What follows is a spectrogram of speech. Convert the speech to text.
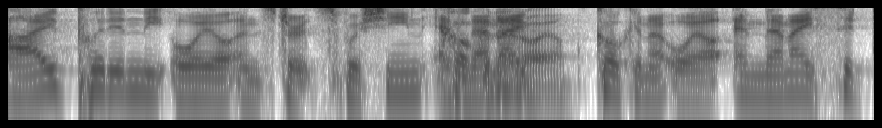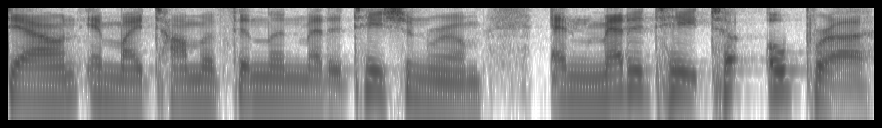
I put in the oil and start swishing, and Coconut then I oil. coconut oil, and then I sit down in my Tom of Finland meditation room and meditate to Oprah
